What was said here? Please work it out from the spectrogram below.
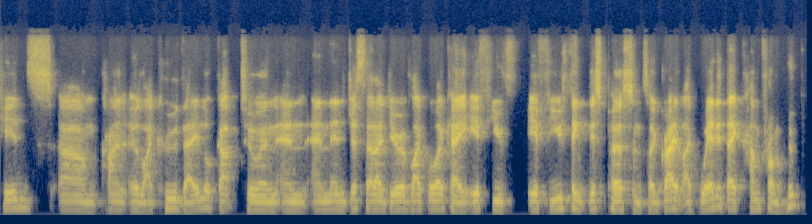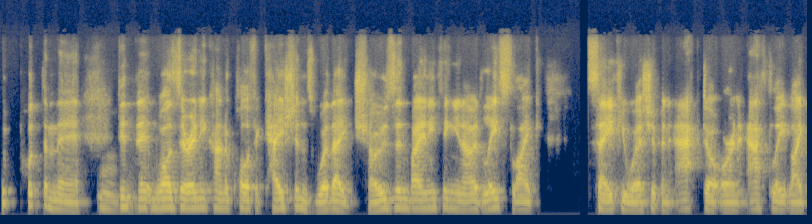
kids um, kind of like who they look up to, and and and then just that idea of like, well, okay, if you if you think this person's so great, like where did they come from? Who, who put them there? Mm. Did there, was there any kind of qualifications? Were they chosen by anything? You know, at least like say if you worship an actor or an athlete like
